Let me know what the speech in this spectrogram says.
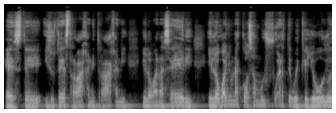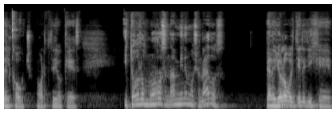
Este, y si ustedes trabajan y trabajan y, y lo van a hacer y, y luego hay una cosa muy fuerte, güey, que yo odio del coach. Ahorita te digo que es. Y todos los morros andaban bien emocionados. Pero yo lo volteé y le dije,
